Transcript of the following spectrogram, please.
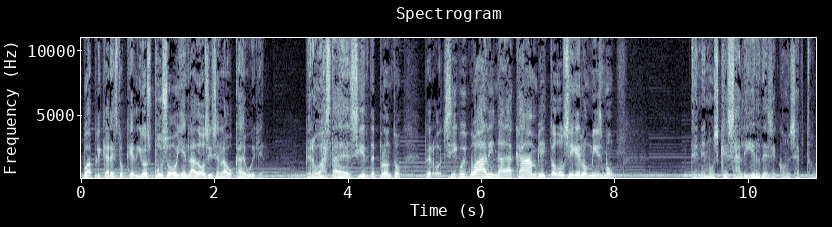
Voy a aplicar esto que Dios puso hoy en la dosis en la boca de William. Pero basta de decir de pronto, pero sigo igual y nada cambia y todo sigue lo mismo. Tenemos que salir de ese concepto.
